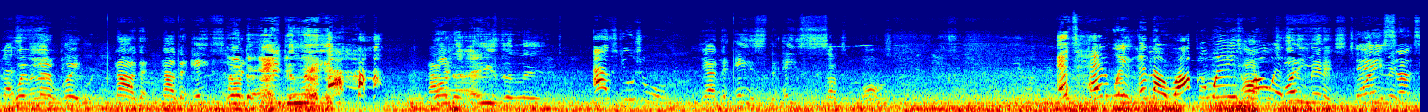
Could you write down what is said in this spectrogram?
That's wait, we gotta wait. Nah, that nah the eighth. Bro, the A delayed. Nah, Bro, the, the A's delayed. As usual. yeah, the ace. The ace sucks balls. It's headways in the rockaways, bro. Oh, It's 20 minutes. 20 Daddy minutes. sucks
